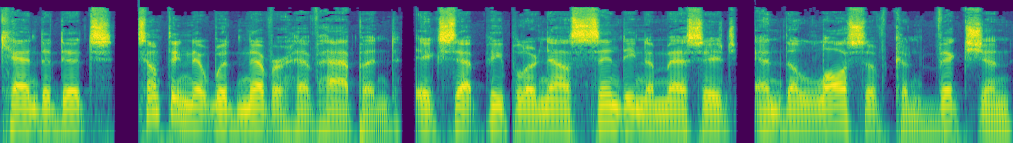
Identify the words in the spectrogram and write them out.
candidates, something that would never have happened, except people are now sending a message and the loss of conviction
